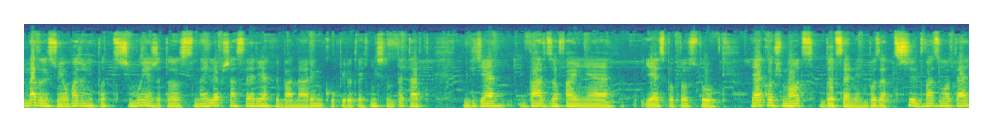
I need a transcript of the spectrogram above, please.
nadal w sumie uważam i podtrzymuję, że to jest najlepsza seria chyba na rynku pirotechnicznym petard, gdzie bardzo fajnie jest po prostu jakość, moc do ceny, bo za 3-2 zł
